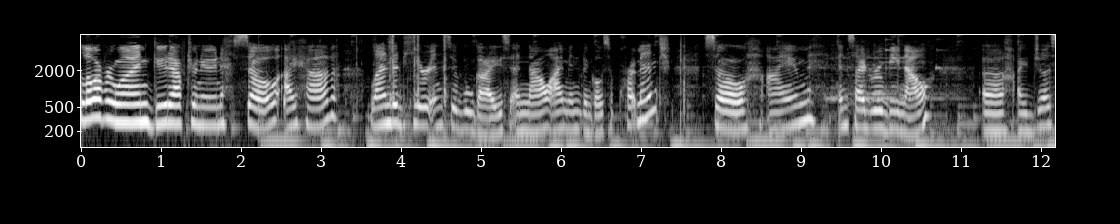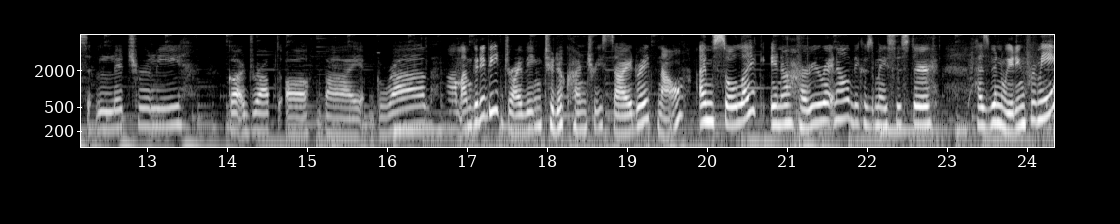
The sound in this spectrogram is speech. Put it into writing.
Hello everyone, good afternoon. So I have landed here in Cebu, guys, and now I'm in Bengal's apartment. So I'm inside Ruby now. Uh, I just literally got dropped off by Grab. Um, I'm gonna be driving to the countryside right now. I'm so like in a hurry right now because my sister has been waiting for me.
